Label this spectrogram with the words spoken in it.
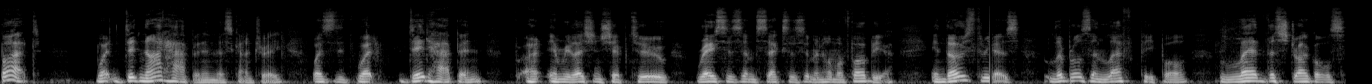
But what did not happen in this country was what did happen uh, in relationship to racism, sexism, and homophobia. In those three years, liberals and left people led the struggles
